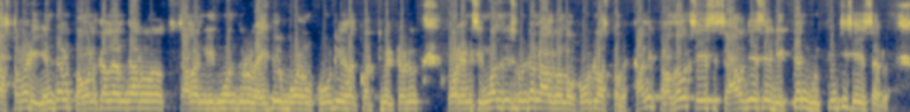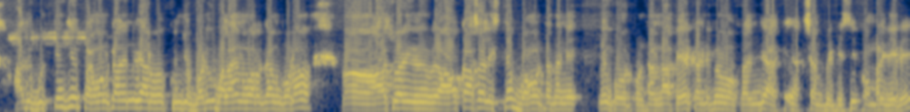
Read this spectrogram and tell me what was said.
కష్టపడి ఎందుకంటే పవన్ కళ్యాణ్ గారు చాలా నీతి మందులు రైతులు మూలం కోట్లు ఖర్చు పెట్టాడు. ఓ రెండు సినిమాలు తీసుకుంటే నాలుగు వందల కోట్లు వస్తుంది కానీ ప్రజలకు చేసి సేవ చేసే వ్యక్తి అని గుర్తించి చేశారు. అది గుర్తించి పవన్ కళ్యాణ్ గారు కొంచెం బడుగు బలహీన వర్గాలు కూడా ఆశ్వర్య అవకాశాలు ఇస్తే బాగుంటుందని నేను కోరుకుంటాను. నా పేరు కండిపిల్ల ఎక్స్ ఎంపీటీసీ కొమ్మరగిరి.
